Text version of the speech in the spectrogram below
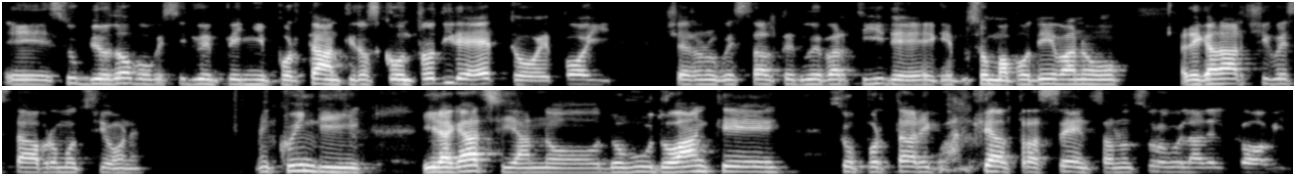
e subito dopo questi due impegni importanti, lo scontro diretto e poi c'erano queste altre due partite che insomma potevano regalarci questa promozione. E quindi i ragazzi hanno dovuto anche sopportare qualche altra assenza, non solo quella del Covid.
